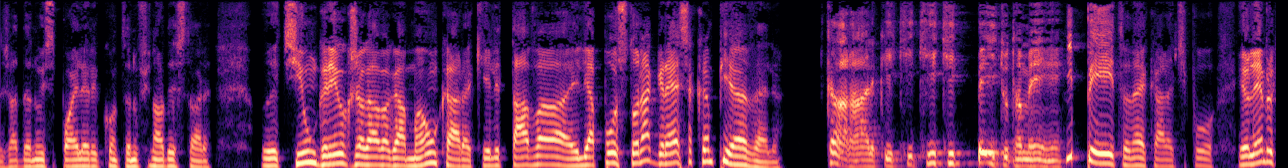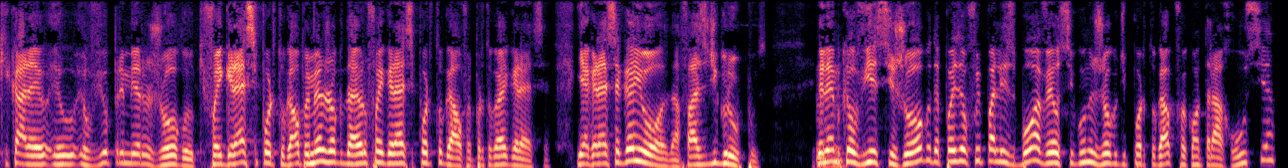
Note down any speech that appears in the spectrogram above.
já dando spoiler e contando o final da história. Tinha um grego que jogava gamão, cara, que ele tava, ele apostou na Grécia campeã, velho. Caralho, que, que, que, que peito também, hein? Que peito, né, cara? Tipo, eu lembro que, cara, eu, eu, eu, vi o primeiro jogo, que foi Grécia e Portugal. O primeiro jogo da Euro foi Grécia e Portugal, foi Portugal e Grécia. E a Grécia ganhou, na fase de grupos. Eu lembro que eu vi esse jogo, depois eu fui para Lisboa ver o segundo jogo de Portugal, que foi contra a Rússia.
